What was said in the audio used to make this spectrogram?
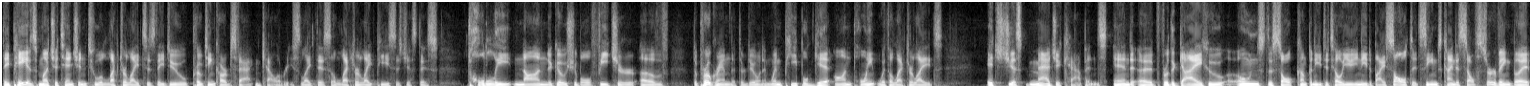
they pay as much attention to electrolytes as they do protein, carbs, fat, and calories. Like this electrolyte piece is just this totally non-negotiable feature of the program that they're doing. And when people get on point with electrolytes, it's just magic happens. And uh, for the guy who owns the salt company to tell you you need to buy salt, it seems kind of self-serving. But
